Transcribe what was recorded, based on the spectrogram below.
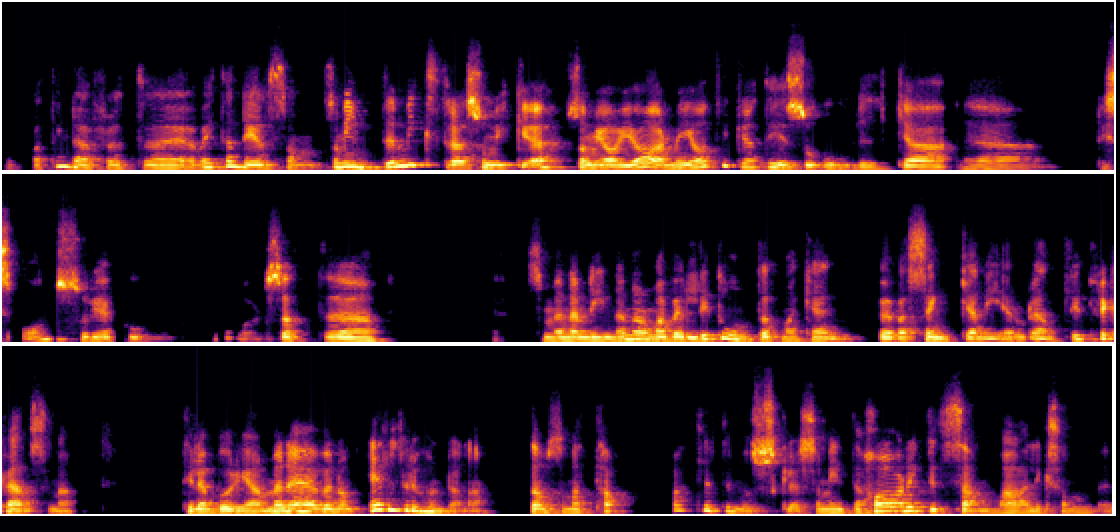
uppfattning där för att eh, jag vet en del som, som inte mixtrar så mycket som jag gör men jag tycker att det är så olika eh, respons och reaktioner Så att eh, som jag nämnde innan när de har väldigt ont att man kan behöva sänka ner ordentligt frekvenserna till en början. Men även de äldre hundarna de som har tappat lite muskler, som inte har riktigt samma liksom, eh,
